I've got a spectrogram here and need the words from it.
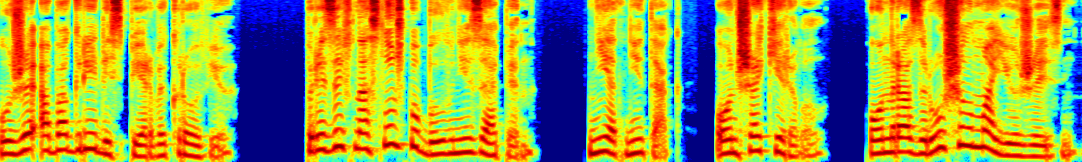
уже обогрелись первой кровью. Призыв на службу был внезапен. Нет, не так. Он шокировал. Он разрушил мою жизнь.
